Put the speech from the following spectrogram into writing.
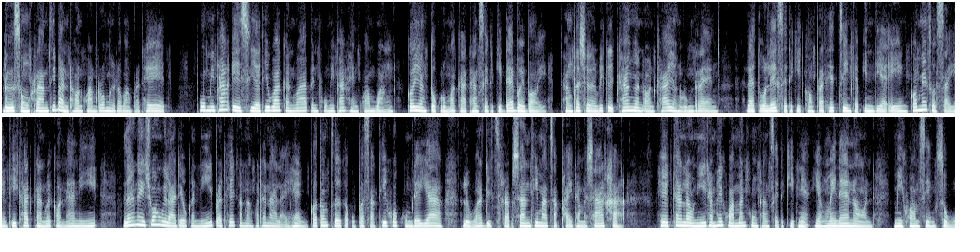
หรือสงครามที่บั่นทอนความร่วมมือระหว่างประเทศ ภูมิภาคเอเชียที่ว่ากันว่าเป็นภูมิภาคแห่งความหวัง ก็ยังตกหลุมอากาศทางเศรษฐกิจได้บ่อยๆ ทั้งเผชิญวิกฤตค่าเงินอ่อนค่าอย่างรุนแรง และตัวเลขเศรษฐกิจของประเทศจีนกับอินเดียเอง ก็ไม่สดใสอย่างที่คาดการไว้ก่อนหน้านี้ และในช่วงเวลาเดียวกันนี้ประเทศกำลังพัฒนาหลายแห่งก็ต้องเจอกับอุปสรรคที่ควบคุมได้ยาก หรือว่า disruption ที่มาจากภัยธรรมชาติค่ะ เหตุการณ์เหล่านี้ทำให้ความมั่นคงทางเศรษฐกิจเนี่ยยังไม่แน่นอน มีความเสี่ยงสูง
